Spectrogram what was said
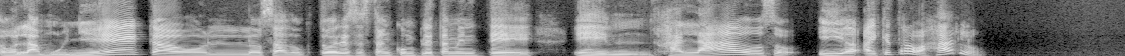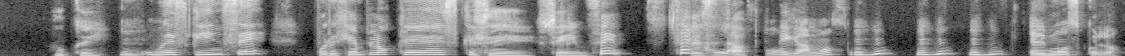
o la muñeca o los aductores están completamente eh, jalados o- y hay que trabajarlo. Ok. Un esguince, por ejemplo, ¿qué es que se... se Sí, se jala, zafó. digamos, ujú, ujú, ujú, el músculo.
